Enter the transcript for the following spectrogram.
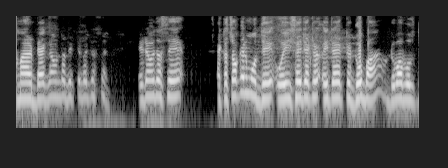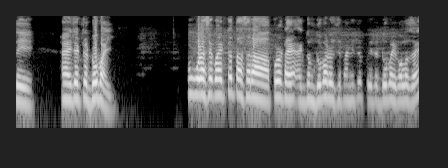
আমার ব্যাকগ্রাউন্ডটা দেখতে পাচ্ছেন এটা হচ্ছে একটা চকের মধ্যে ওই সাইডে একটা, এটা একটা ডোবা ডোবা বলতে হ্যাঁ এটা একটা ডোবাই। পুকুর আছে কয়েকটা, তাছাড়া পুরোটা একদম ডোবা রয়েছে পানিতে, তো এটা ডোবাই বলা যায়।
